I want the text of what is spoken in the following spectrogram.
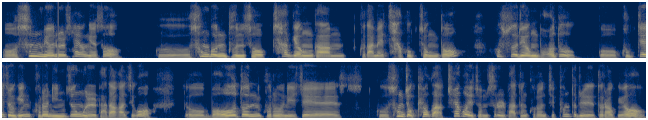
어 순면을 사용해서 그 성분 분석, 착용감, 그 다음에 자국 정도, 흡수력 모두 어 국제적인 그런 인증을 받아 가지고 어 모든 그런 이제 그 성적표가 최고의 점수를 받은 그런 제품들이더라고요.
